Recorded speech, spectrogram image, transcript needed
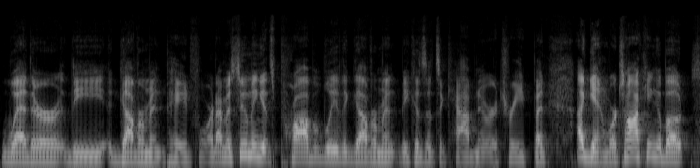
whether the government paid for it. I'm assuming it's probably the government because it's a cabinet retreat. But again, we're talking about,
